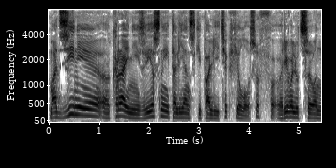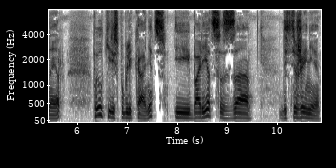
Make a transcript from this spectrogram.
Мадзини э, – крайне известный итальянский политик, философ, революционер, пылкий республиканец и борец за достижение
